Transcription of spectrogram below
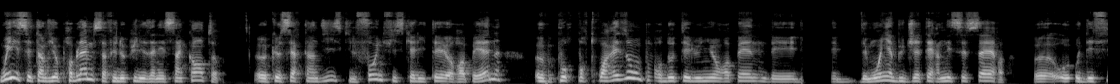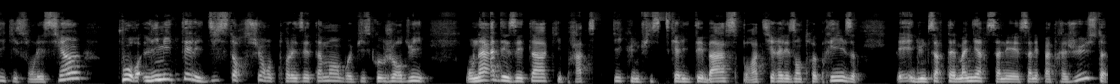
Oui, c'est un vieux problème. Ça fait depuis les années 50 euh, que certains disent qu'il faut une fiscalité européenne euh, pour, pour trois raisons. Pour doter l'Union européenne des, des, moyens budgétaires nécessaires euh, aux, défis qui sont les siens, pour limiter les distorsions entre les États membres, puisqu'aujourd'hui, on a des États qui pratiquent une fiscalité basse pour attirer les entreprises, et d'une certaine manière, ça n'est, ça n'est pas très juste.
